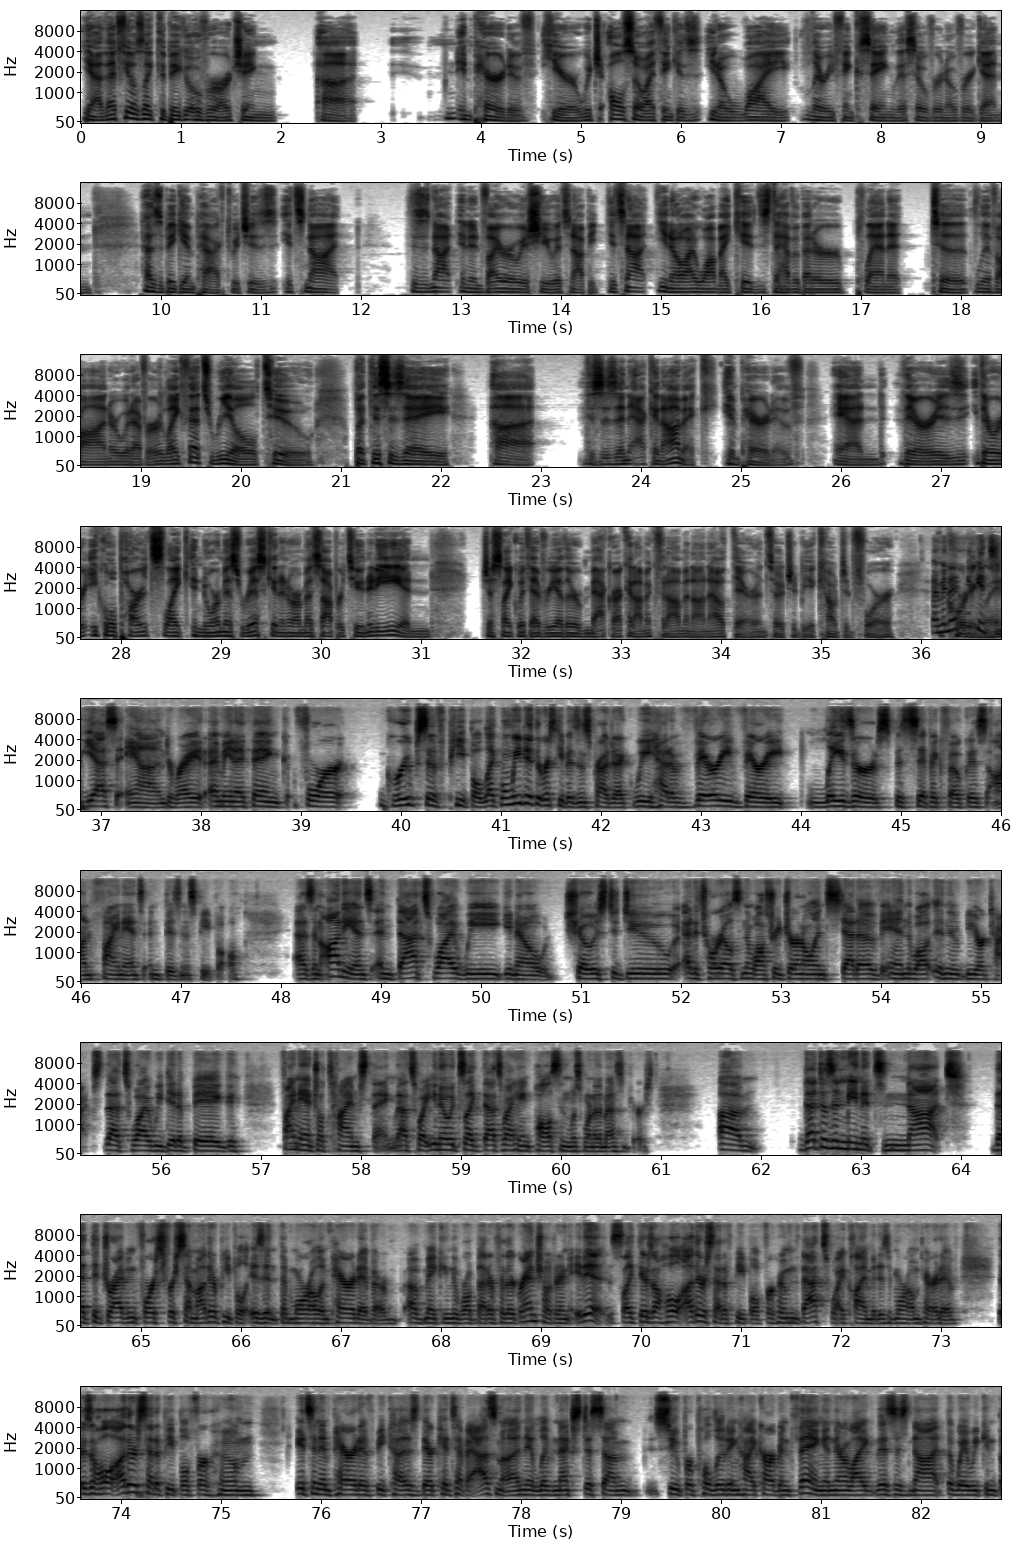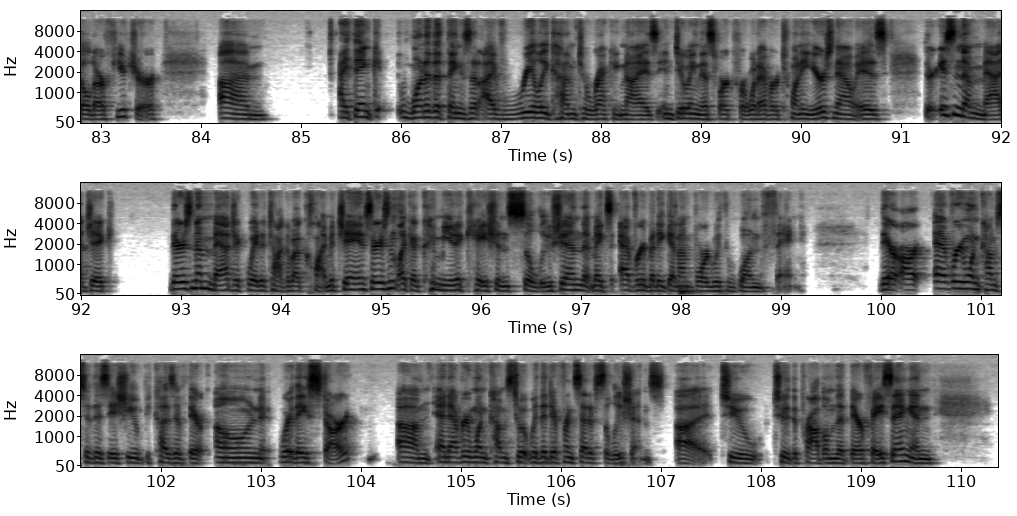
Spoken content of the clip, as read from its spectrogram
Yeah, that feels like the big overarching uh, imperative here, which also I think is, you know, why Larry Fink saying this over and over again has a big impact, which is it's not this is not an enviro issue. It's not, be, it's not, you know, I want my kids to have a better planet to live on or whatever. Like that's real too. But this is a, uh, this is an economic imperative. And there is, there are equal parts like enormous risk and enormous opportunity. And just like with every other macroeconomic phenomenon out there. And so it should be accounted for. I mean, I think it's yes and, right? I mean, I think for groups of people. Like when we did the Risky Business Project, we had a very, very laser specific focus on finance and business people as an audience. And that's why we, you know, chose to do editorials in the Wall Street Journal instead of in the Wall in the New York Times. That's why we did a big Financial Times thing. That's why, you know, it's like that's why Hank Paulson was one of the messengers. Um, that doesn't mean it's not that the driving force for some other people isn't the moral imperative of, of making the world better for their grandchildren. It is. Like there's a whole other set of people for whom that's why climate is a moral imperative. There's a whole other set of people for whom it's an imperative because their kids have asthma and they live next to some super polluting high carbon thing. And they're like, this is not the way we can build our future. Um, I think one of the things that I've really come to recognize in doing this work for whatever 20 years now is there isn't a magic there isn't a magic way to talk about climate change. There isn't like a communication solution that makes everybody get on board with one thing. There are, everyone comes to this issue because of their own, where they start. Um, and everyone comes to it with a different set of solutions uh, to to the problem that they're facing, and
